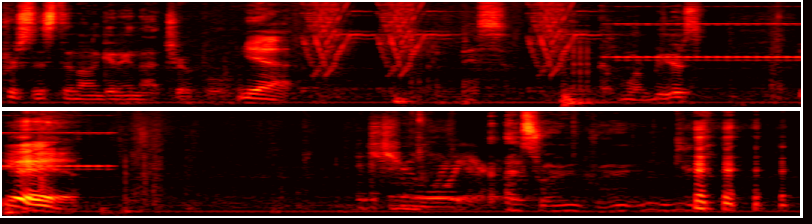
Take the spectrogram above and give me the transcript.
persistent on getting that triple. Yeah. Piss. Couple more beers. Yeah. It's true warrior. That's right, right.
